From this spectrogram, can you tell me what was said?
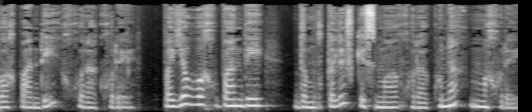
وخت باندې خوراک خورئ په یو وخت باندې د مختلف قسمه خوراکونه مخورئ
